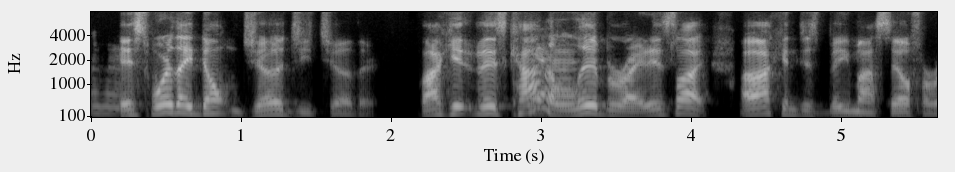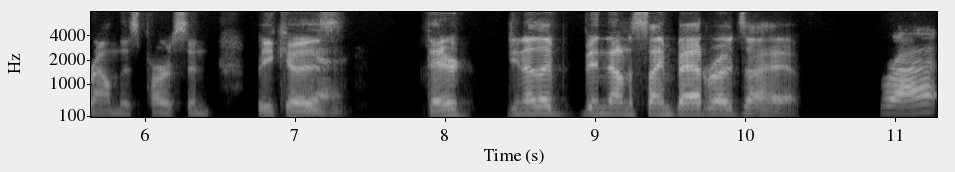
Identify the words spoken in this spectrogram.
mm-hmm. it's where they don't judge each other like it, it's kind of yeah. liberated. It's like, oh, I can just be myself around this person because yeah. they're you know they've been down the same bad roads I have. Right.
